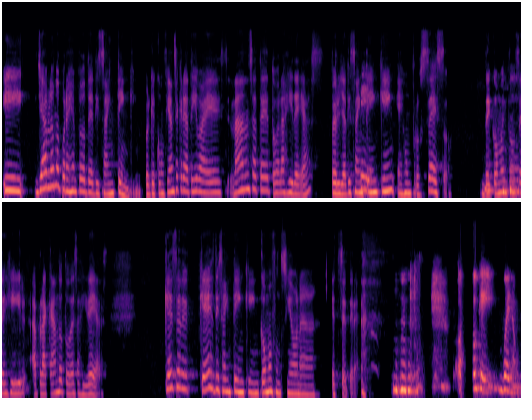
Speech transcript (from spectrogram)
Y ya hablando, por ejemplo, de design thinking, porque confianza creativa es lánzate todas las ideas, pero ya design thinking es un proceso de cómo entonces ir aplacando todas esas ideas. ¿Qué es, ¿Qué es design thinking? ¿Cómo funciona? Etcétera. ok, bueno,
